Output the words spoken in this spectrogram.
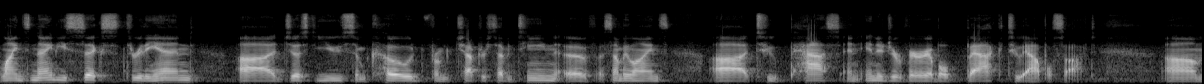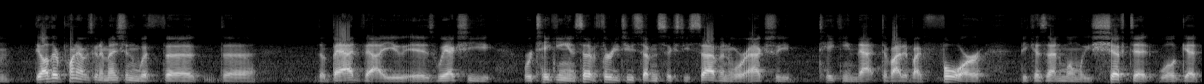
lines 96 through the end, uh, just use some code from chapter 17 of assembly lines uh, to pass an integer variable back to AppleSoft. Um, the other point I was going to mention with the, the, the bad value is we actually, we're taking, instead of 32767, we're actually taking that divided by 4 because then when we shift it, we'll get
